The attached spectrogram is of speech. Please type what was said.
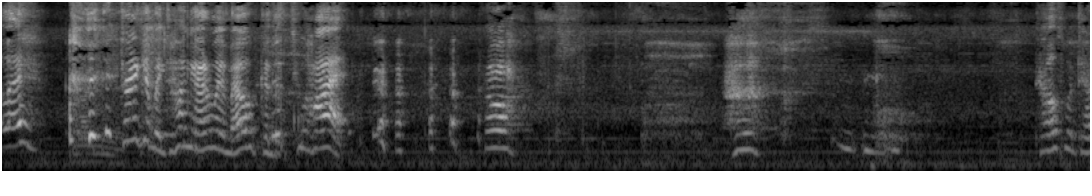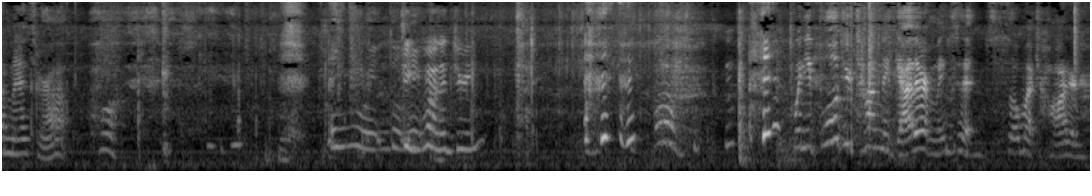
What? I'm trying to get my tongue out of my mouth because it's too hot. Oh. Tell us when 10 minutes are up. Oh. Do you want a drink? Oh. When you fold your tongue together, it makes it so much hotter.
